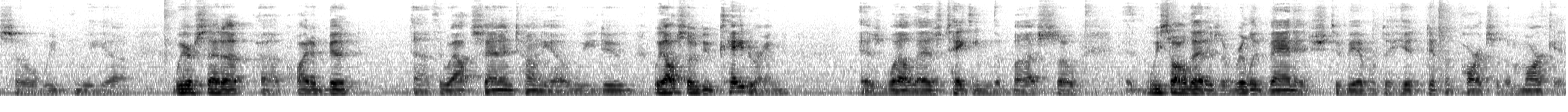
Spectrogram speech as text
so we we uh, we are set up uh, quite a bit uh, throughout San Antonio. We do we also do catering as well as taking the bus. So we saw that as a real advantage to be able to hit different parts of the market.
